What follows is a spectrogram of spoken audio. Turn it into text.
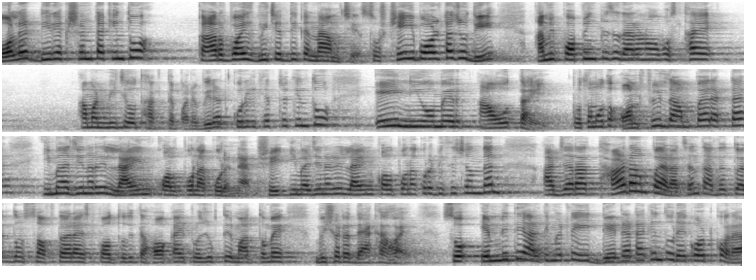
বলের ডিরেকশনটা কিন্তু কার্ভওয়াইজ নিচের দিকে নামছে। সো সেই বলটা যদি আমি পপিং ক্রিজে দাঁড়ানো অবস্থায় আমার নিচেও থাকতে পারে। বিরাট কোহলির ক্ষেত্রে কিন্তু এই নিয়মের আওতায় প্রথমত অনফিল্ড আম্পায়ার একটা ইমাজিনারি লাইন কল্পনা করে নেন। সেই ইমাজিনারি লাইন কল্পনা করে ডিসিশন দেন। আর যারা থার্ড আম্পায়ার আছেন, তাদের তো একদম সফটওয়্যারাইজড পদ্ধতিতে হকাই প্রযুক্তির মাধ্যমে বিষয়টা দেখা হয়। সো এমনিতে আলটিমেটলি এই ডেটাটা কিন্তু রেকর্ড করা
